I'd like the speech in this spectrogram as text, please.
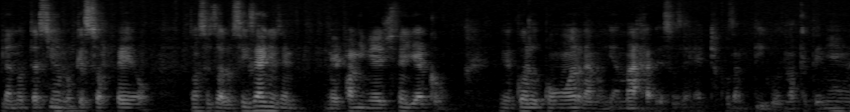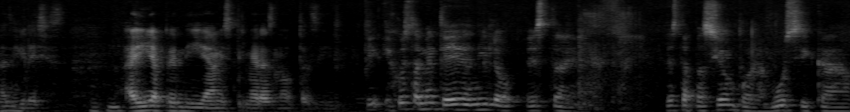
la notación, lo que es solfeo. Entonces a los seis años me familiaricé ya con, me acuerdo con un órgano Yamaha de esos eléctricos antiguos ¿no? que tenían en las iglesias. Ahí aprendí ya mis primeras notas. Y, y justamente ahí, Danilo, esta, esta pasión por la música,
